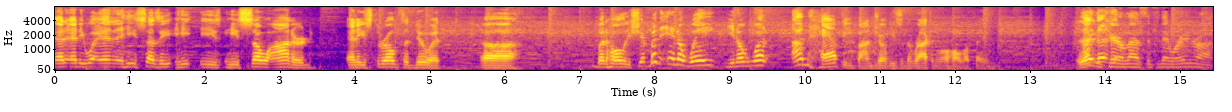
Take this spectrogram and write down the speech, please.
And anyway, and he says he, he he's he's so honored, and he's thrilled to do it. Uh, but holy shit! But in a way, you know what? I'm happy Bon Jovi's in the Rock and Roll Hall of Fame. I That- could that- care less if they were in or out.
